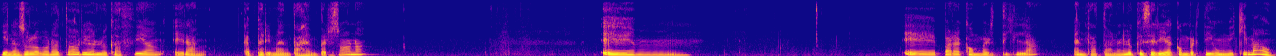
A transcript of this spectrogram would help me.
Y en esos laboratorios lo que hacían eran experimentar en personas. em, eh, para convertirla en ratones, lo que sería convertir un Mickey Mouse.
